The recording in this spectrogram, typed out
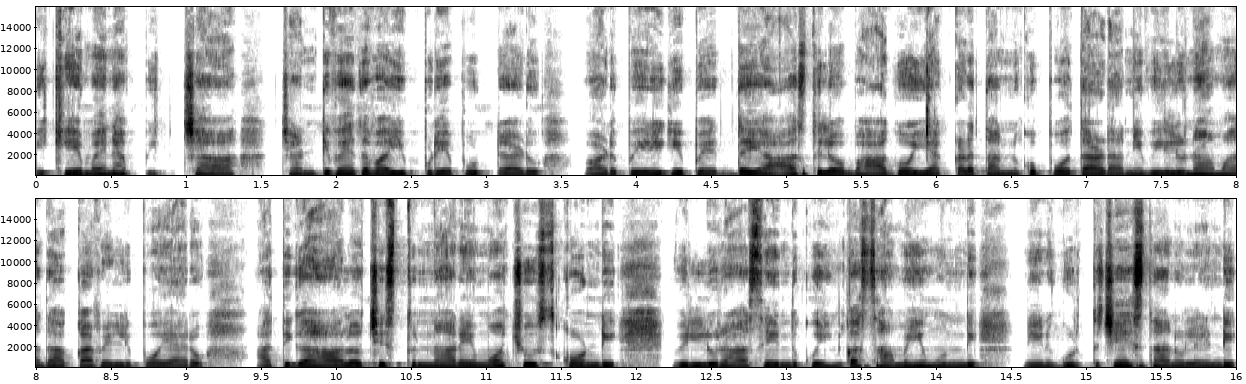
మీకేమైనా పిచ్చా? చంటి ఇప్పుడే పుట్టాడు. వాడు పెరిగి పెద్ద ఆస్తిలో భాగం ఎక్కడ తన్నుకుపోతాడని వేలునామా దాకా వెళ్ళిపోయారు. అతిగా ఆలోచిస్తున్నారేమో చూసుకోండి. విల్లు రాసేందుకు ఇంకా సమయం ఉంది నేను గుర్తు చేస్తానులేండి.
